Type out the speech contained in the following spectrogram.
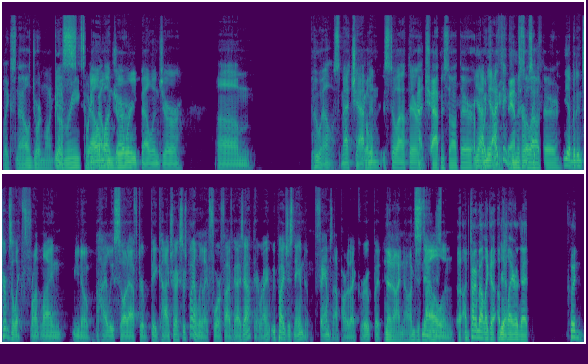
Blake Snell, Jordan Montgomery, yes, Snell, Bellinger. Montgomery, Bellinger. Um, who else? Matt Chapman is still out there. Matt Chapman's out there. Yeah, I mean, Tommy I think Pham is still of, out there. Yeah, but in terms of like frontline, you know, highly sought after big contracts, there's probably only like four or five guys out there, right? We probably just named them. Pham's not part of that group, but no, no, I know. I'm just Snell I'm just, and uh, I'm talking about like a, a yeah. player that could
